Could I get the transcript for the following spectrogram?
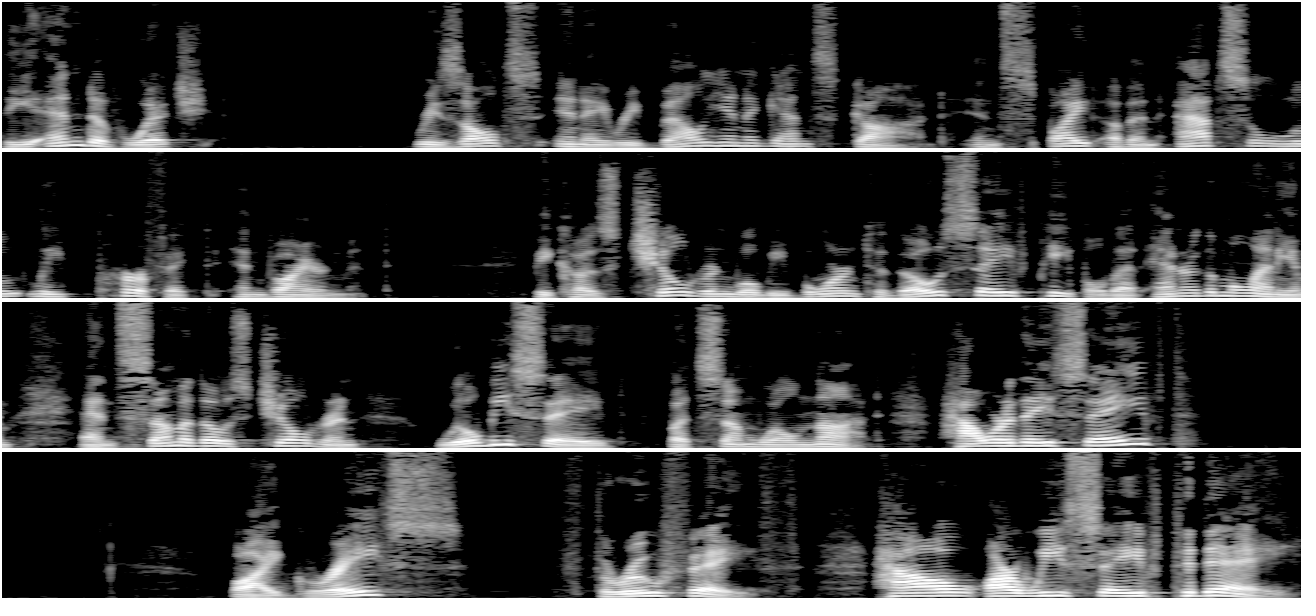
the end of which results in a rebellion against God in spite of an absolutely perfect environment. Because children will be born to those saved people that enter the millennium, and some of those children will be saved, but some will not. How are they saved? By grace through faith. How are we saved today?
